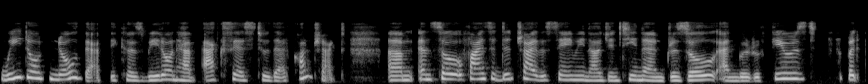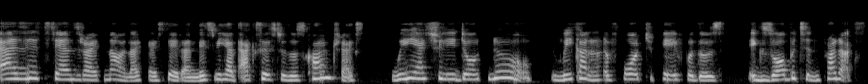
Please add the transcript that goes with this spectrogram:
we don't know that because we don't have access to that contract. Um, and so Pfizer did try the same in Argentina and Brazil and were refused. But as it stands right now, like I said, unless we have access to those contracts, we actually don't know. We can't afford to pay for those exorbitant products.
